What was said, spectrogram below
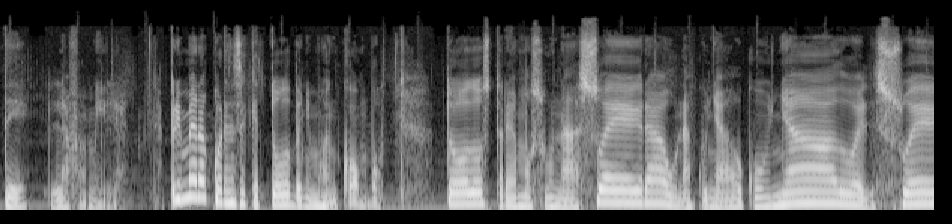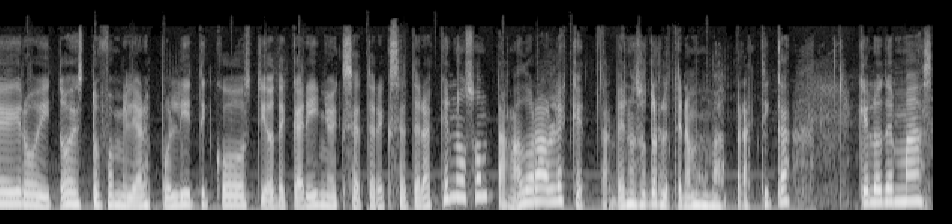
de la familia. Primero acuérdense que todos venimos en combo. Todos traemos una suegra, una cuñado cuñado, el suegro y todos estos familiares políticos, tíos de cariño, etcétera, etcétera, que no son tan adorables, que tal vez nosotros le tenemos más práctica que los demás,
